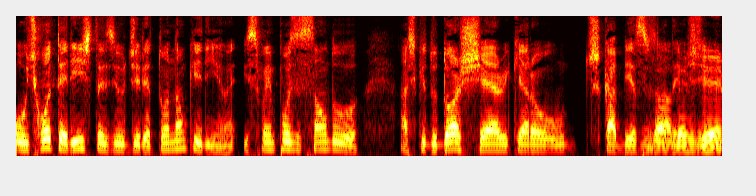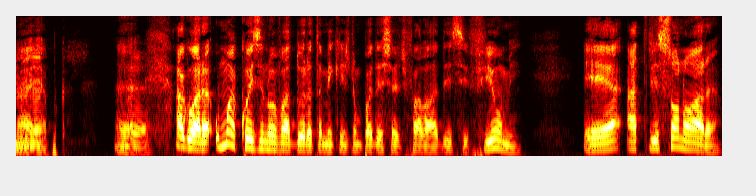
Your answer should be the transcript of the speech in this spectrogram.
os roteiristas e o diretor não queriam. Isso foi imposição do acho que do Dor Sherry, que era um dos cabeças da, da MGM, MGM na né? época. É. É. Agora, uma coisa inovadora também que a gente não pode deixar de falar desse filme é a trilha sonora.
